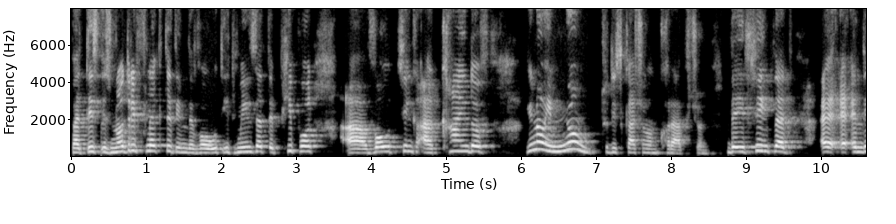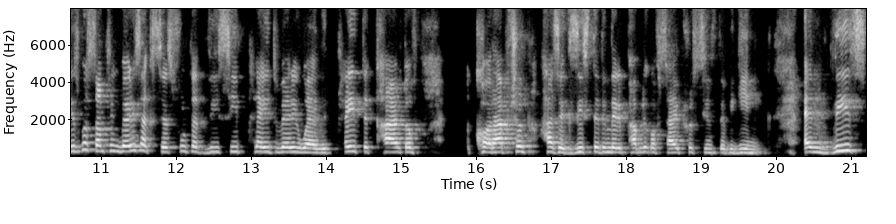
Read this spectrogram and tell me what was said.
but this is not reflected in the vote. It means that the people uh, voting are kind of, you know, immune to discussion on corruption. They think that, uh, and this was something very successful that DISY played very well. It played the card of corruption has existed in the Republic of Cyprus since the beginning. And this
